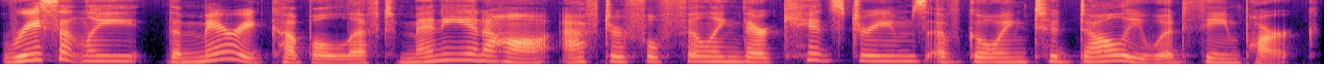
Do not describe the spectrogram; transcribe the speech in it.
Recently, the married couple left many in awe after fulfilling their kids' dreams of going to Dollywood theme park.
